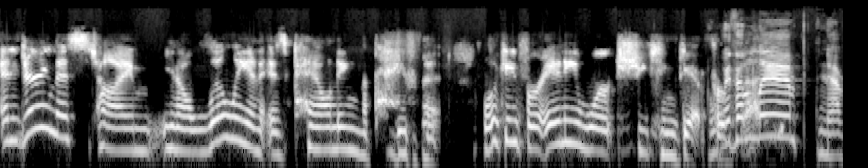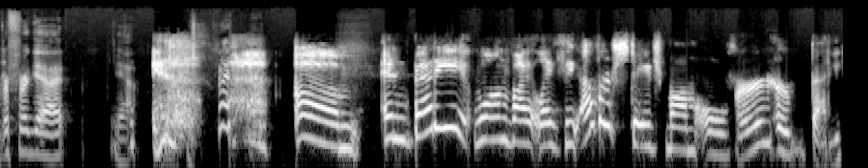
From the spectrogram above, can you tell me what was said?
and during this time, you know, Lillian is pounding the pavement looking for any work she can get for With a Betty. limp, never forget. Yeah. Um, and Betty will invite like the other stage mom over, or Betty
